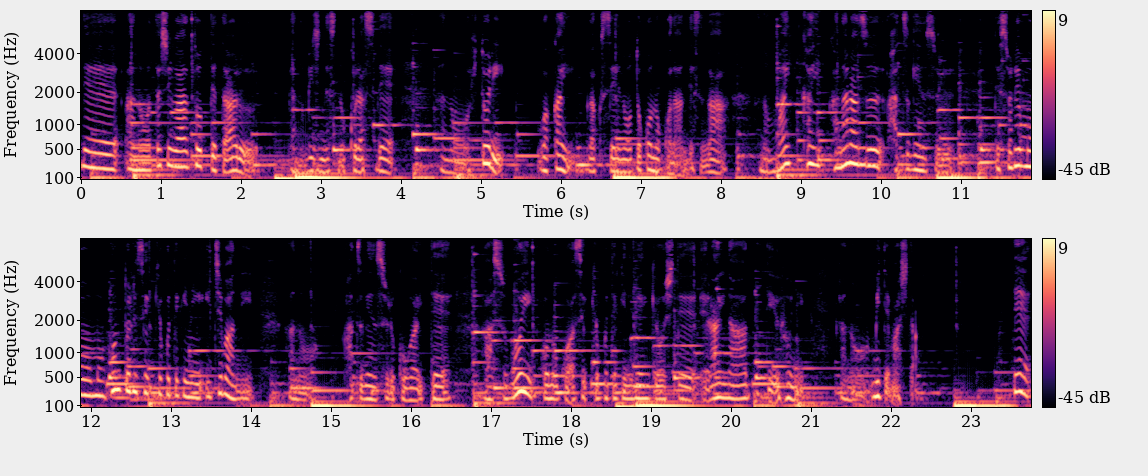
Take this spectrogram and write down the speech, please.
であの私が取ってたあるあのビジネスのクラスであの1人若い学生の男の子なんですがあの毎回必ず発言するでそれももう本当に積極的に一番にあの発言する子がいてあすごいこの子は積極的に勉強して偉いなっていうふうにあの見てました。で、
